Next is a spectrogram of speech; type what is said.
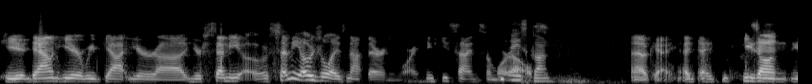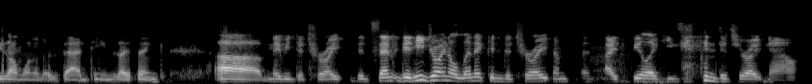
Here down here we've got your uh your semi semi Ojeleye is not there anymore. I think he signed somewhere He's else. He's gone. Okay, I, I, he's on he's on one of those bad teams. I think. Uh, maybe Detroit. Did Sem, did he join Olynyk in Detroit? I'm, I feel like he's in Detroit now.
